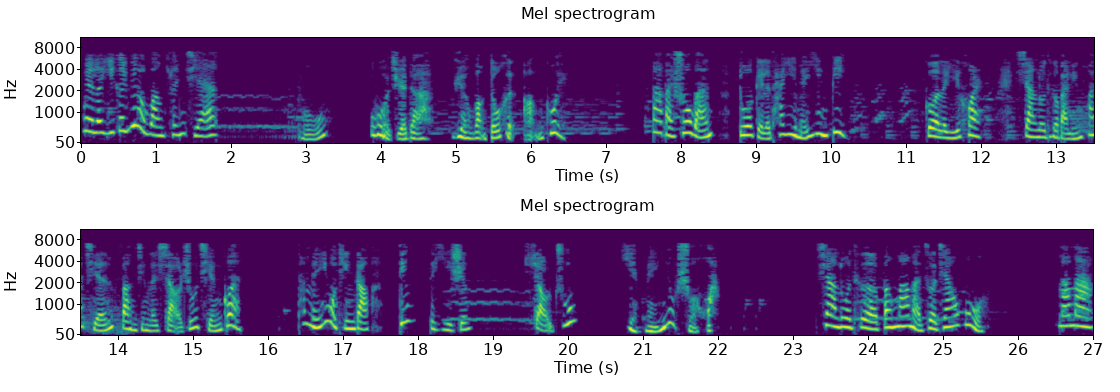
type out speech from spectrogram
为了一个愿望存钱。哦，我觉得愿望都很昂贵。爸爸说完，多给了他一枚硬币。过了一会儿，夏洛特把零花钱放进了小猪钱罐，他没有听到“叮”的一声，小猪也没有说话。夏洛特帮妈妈做家务，妈妈。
